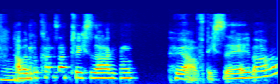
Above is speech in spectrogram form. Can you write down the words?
mhm. aber du kannst natürlich sagen, hör auf dich selber,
